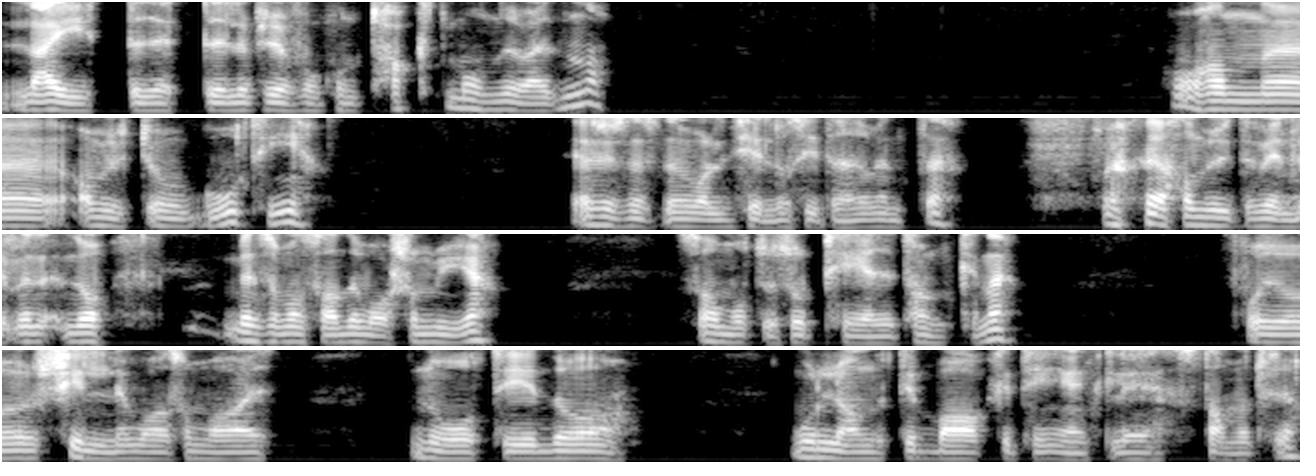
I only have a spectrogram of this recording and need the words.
leiter etter eller prøver å få kontakt med ånden i verden. da. Og han, eh, han brukte jo god tid. Jeg syns nesten det var litt kjedelig å sitte her og vente. han brukte veldig men, nå, men som han sa, det var så mye. Så han måtte sortere tankene for å skille hva som var nåtid, og hvor langt tilbake ting egentlig stammet fra.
